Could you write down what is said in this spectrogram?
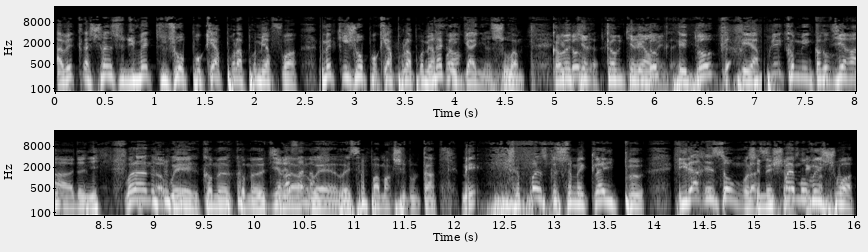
avec la chance du mec qui joue au poker pour la première fois. Le mec qui joue au poker pour la première fois, il gagne souvent. Comme Et donc- Thierry- comme Thierry et donc, et donc, et après, comme, il- Comme dira Denis. voilà, non, oui, comme comme Dira, Ouais, ouais, ça n'a pas marché tout le temps. Mais je pense que ce mec-là, il peut, il a raison. Voilà, C'est pas un mauvais choix.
